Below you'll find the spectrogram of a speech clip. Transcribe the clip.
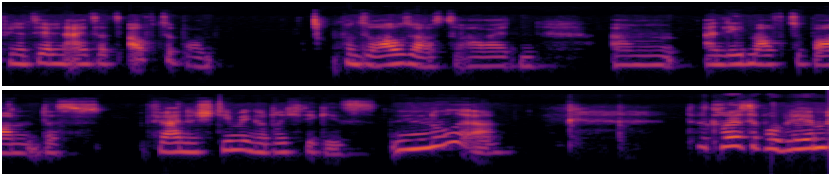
finanziellen Einsatz aufzubauen, von zu Hause aus zu arbeiten, ähm, ein Leben aufzubauen, das für einen stimmig und richtig ist. Nur das größte Problem,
